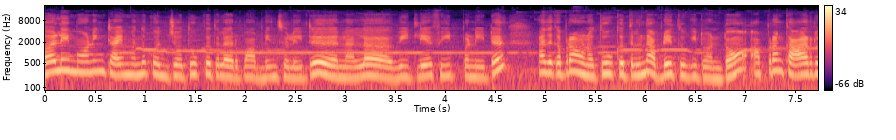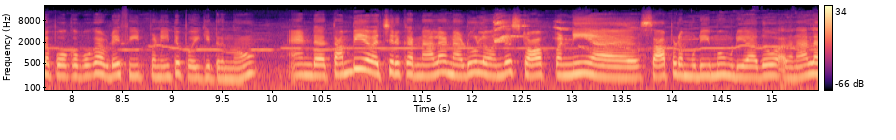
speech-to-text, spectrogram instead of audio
ஏர்லி மார்னிங் டைம் வந்து கொஞ்சம் தூக்கத்தில் இருப்பான் அப்படின்னு சொல்லிட்டு நல்லா வீட்லேயே ஃபீட் பண்ணிவிட்டு அதுக்கப்புறம் அவனை தூக்கத்துலேருந்து அப்படியே தூக்கிட்டு வந்துட்டோம். அப்புறம் காரில் போக போக அப்படியே ஃபீட் பண்ணிவிட்டு போய்கிட்டு இருந்தோம். அண்ட் uh, தம்பியை வச்சுருக்கறனால நடுவில் வந்து ஸ்டாப் பண்ணி சாப்பிட முடியுமோ முடியாதோ அதனால்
